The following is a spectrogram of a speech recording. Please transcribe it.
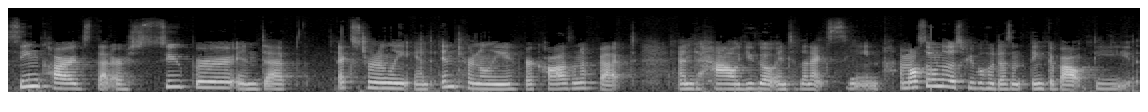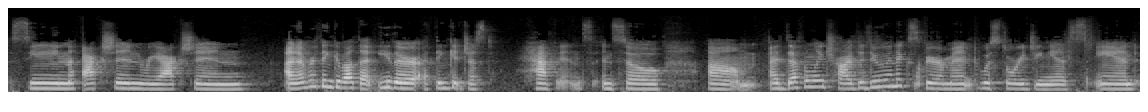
scene cards that are super in-depth externally and internally for cause and effect and how you go into the next scene. I'm also one of those people who doesn't think about the scene, action, reaction, I never think about that either. I think it just happens. And so um, I definitely tried to do an experiment with Story Genius and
